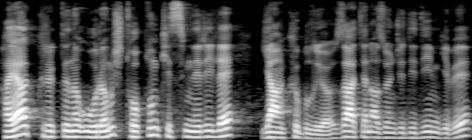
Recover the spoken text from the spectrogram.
hayal kırıklığına uğramış toplum kesimleriyle yankı buluyor. Zaten az önce dediğim gibi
